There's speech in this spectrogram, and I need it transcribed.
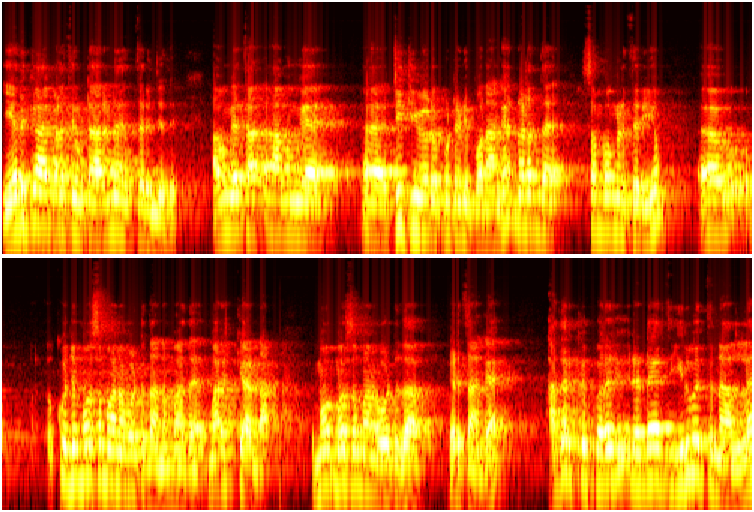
எதுக்காக கலத்தி விட்டாருன்னு தெரிஞ்சது. அவங்க த அவங்க டிடிவியோட கூட்டணி போனாங்க. நடந்த சம்பவங்கள் தெரியும். கொஞ்சம் மோசமான ஓட்டு தான். நம்ம அதை மறைக்க வேண்டாம். மோ மோசமான ஓட்டு தான் எடுத்தாங்க. அதற்கு பிறகு ரெண்டாயிரத்தி இருபத்தி நாலில்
